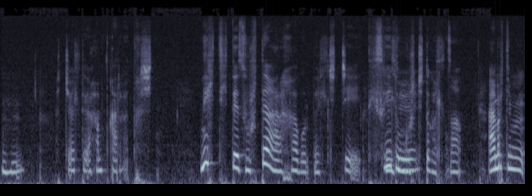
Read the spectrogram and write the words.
Мгм. очиод тэгээ хамт гаргаад тах штэ. Нэгт ихтэй сүртэй гарахаа бүр болчихжээ. Тэгсгээл өнгөрчдөг болсон. Амар тийм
